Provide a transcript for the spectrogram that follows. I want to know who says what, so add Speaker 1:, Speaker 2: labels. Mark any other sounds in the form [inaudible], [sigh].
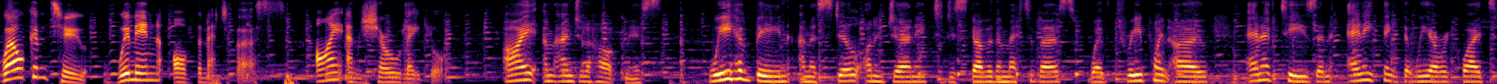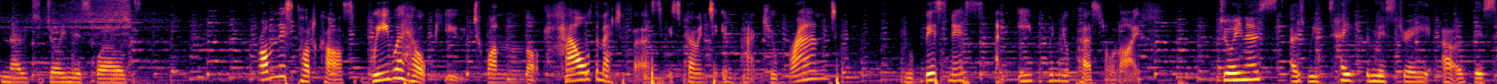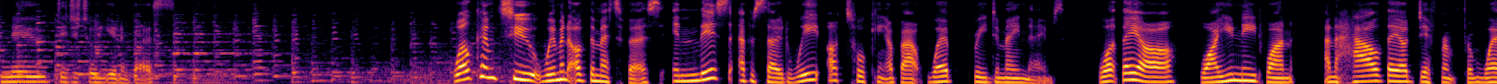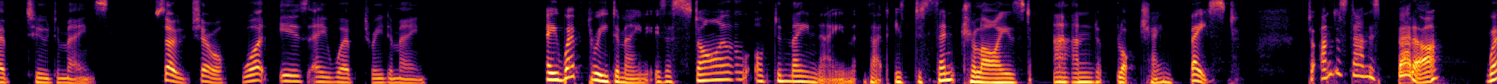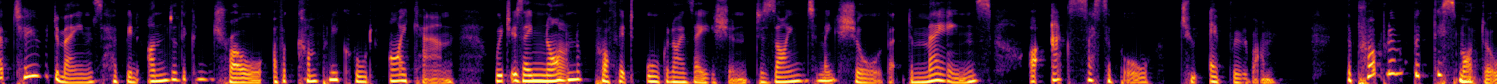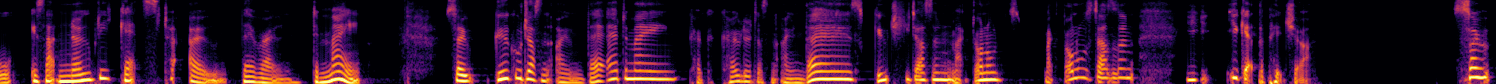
Speaker 1: Welcome to Women of the Metaverse. I am Cheryl Laidlaw.
Speaker 2: I am Angela Harkness. We have been and are still on a journey to discover the metaverse, Web 3.0, NFTs, and anything that we are required to know to join this world.
Speaker 1: From this podcast, we will help you to unlock how the metaverse is going to impact your brand, your business, and even your personal life.
Speaker 2: Join us as we take the mystery out of this new digital universe. Welcome to Women of the Metaverse. In this episode, we are talking about Web3 domain names, what they are, why you need one, and how they are different from Web2 domains. So, Cheryl, what is a Web3 domain?
Speaker 1: A Web3 domain is a style of domain name that is decentralized and blockchain based. To understand this better, Web2 domains have been under the control of a company called ICANN, which is a non profit organization designed to make sure that domains are accessible to everyone. The problem with this model is that nobody gets to own their own domain. So Google doesn't own their domain, Coca Cola doesn't own theirs, Gucci doesn't, McDonald's McDonald's doesn't. You, you get the picture. So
